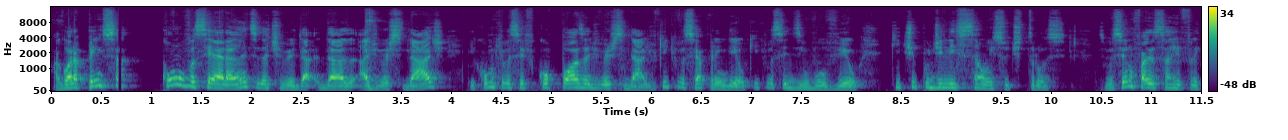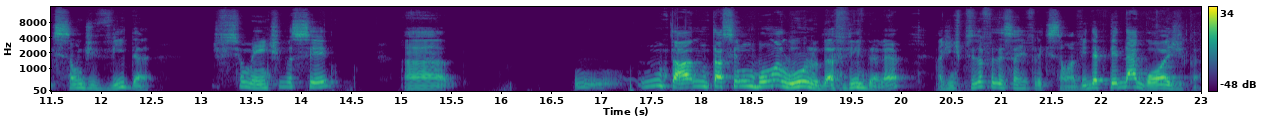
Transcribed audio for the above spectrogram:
Agora pensa como você era antes da, da adversidade e como que você ficou pós-adversidade. O que, que você aprendeu? O que, que você desenvolveu? Que tipo de lição isso te trouxe? Se você não faz essa reflexão de vida, dificilmente você ah, não está não tá sendo um bom aluno da vida, né? A gente precisa fazer essa reflexão. A vida é pedagógica.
